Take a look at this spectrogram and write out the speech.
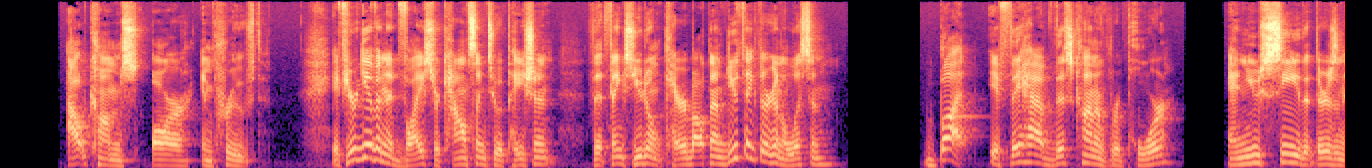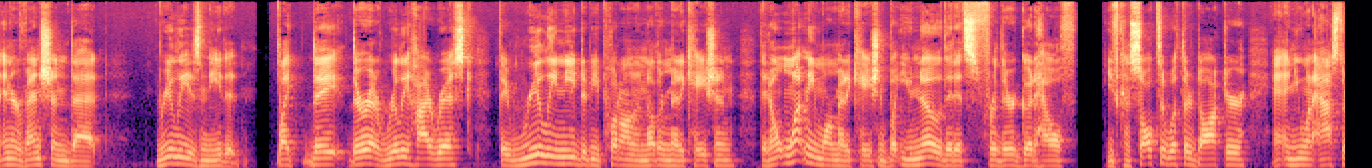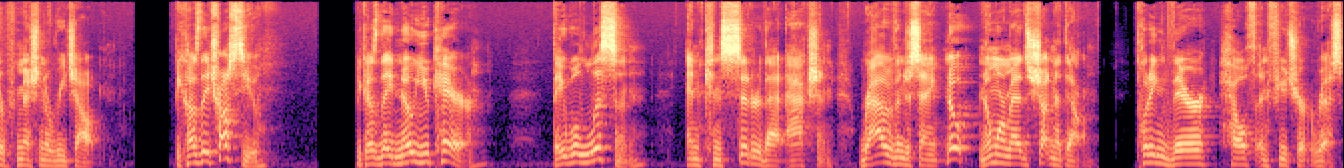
Outcomes are improved. If you're giving advice or counseling to a patient that thinks you don't care about them, do you think they're going to listen? But if they have this kind of rapport and you see that there's an intervention that really is needed, like they they're at a really high risk, they really need to be put on another medication. They don't want any more medication, but you know that it's for their good health. You've consulted with their doctor and you want to ask their permission to reach out. Because they trust you, because they know you care, they will listen and consider that action rather than just saying, nope, no more meds, shutting it down, putting their health and future at risk.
